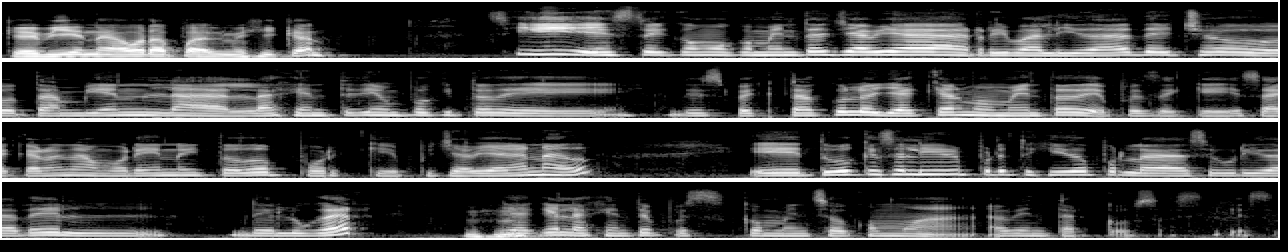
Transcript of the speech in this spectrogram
qué viene ahora para el mexicano? Sí, este, como comentas, ya había rivalidad. De hecho, también la, la gente dio un poquito de, espectáculo, ya que al momento de, pues, de que sacaron a Moreno y todo, porque pues ya había ganado, eh, tuvo que salir protegido por la seguridad del, del lugar, Ya que la gente pues comenzó como a aventar cosas y así.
